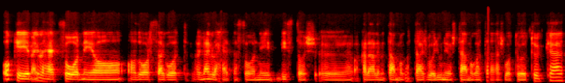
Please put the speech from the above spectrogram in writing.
oké, okay, meg lehet szórni a, az országot, vagy meg lehetne szórni biztos akár állami támogatásból, vagy uniós támogatásból töltőkkel,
